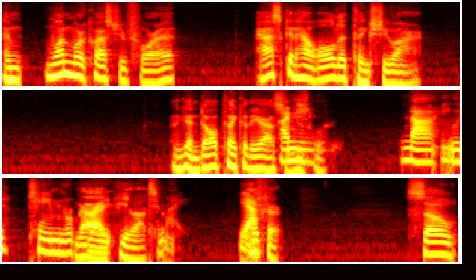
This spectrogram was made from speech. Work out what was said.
And one more question for it. Ask it how old it thinks you are. Again, don't think of the answer. I mean, Nine came Nine, right yeah. to my, yeah. Okay. So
